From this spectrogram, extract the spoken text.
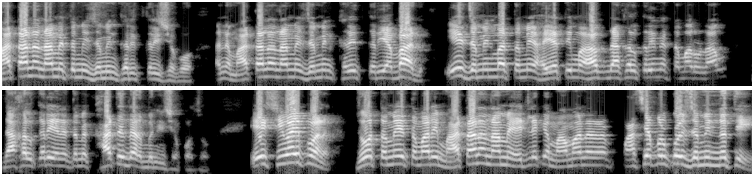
માતાના નામે તમે જમીન ખરીદ કરી શકો. અને માતાના નામે જમીન ખરીદ કર્યા બાદ, એ જમીનમાં તમે હયાતીમાં હક દાખલ કરીને તમારું નામ દાખલ કરી અને તમે ખાતેદાર બની શકો છો. એ સિવાય પણ, જો તમે તમારી માતાના નામે, એટલે કે મામાના પાસે પણ કોઈ જમીન નથી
